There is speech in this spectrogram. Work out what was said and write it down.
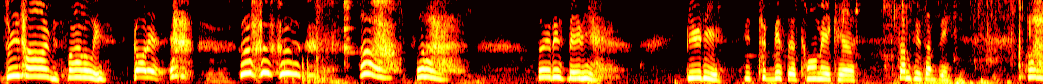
Three times, finally. Got it. Look at this baby. Beauty. It took this atomic uh, something something. sorry,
